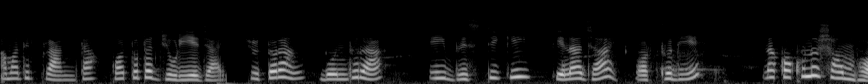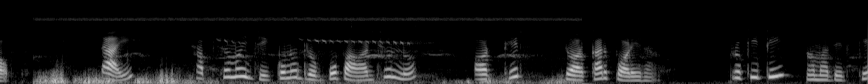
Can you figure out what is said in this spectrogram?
আমাদের প্রাণটা কতটা জুড়িয়ে যায়। সুতরাং, বন্ধুরা, এই বৃষ্টি কি কেনা যায় অর্থ দিয়ে, না কখনো সম্ভব? তাই সবসময় যে কোনো দ্রব্য পাওয়ার জন্য অর্থের দরকার পড়ে না। প্রকৃতি আমাদেরকে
